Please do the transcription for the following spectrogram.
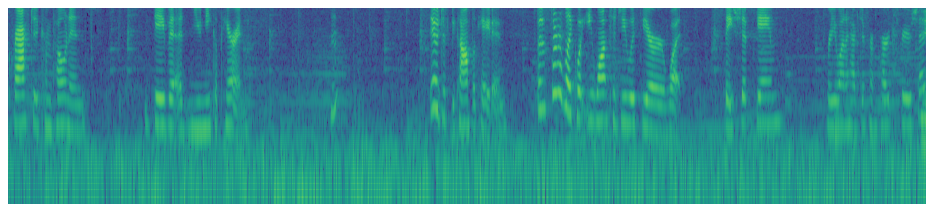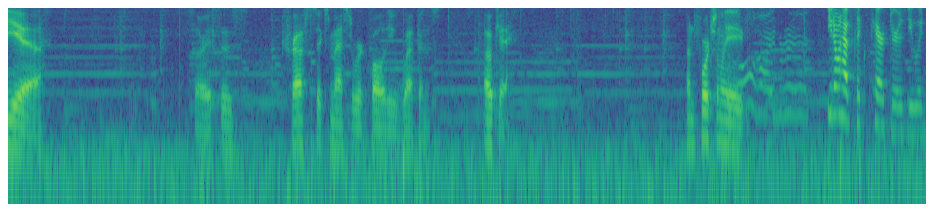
crafted components gave it a unique appearance. Hmm? It would just be complicated. But it's sort of like what you want to do with your, what, spaceship game? Where you want to have different parts for your ships? Yeah. Sorry, it says craft six masterwork quality weapons. Okay. Unfortunately, You don't have six characters you would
